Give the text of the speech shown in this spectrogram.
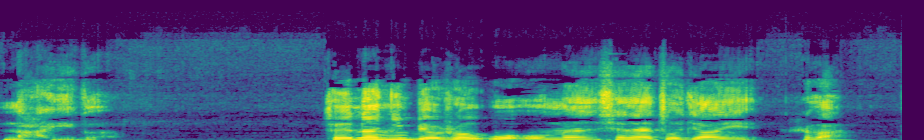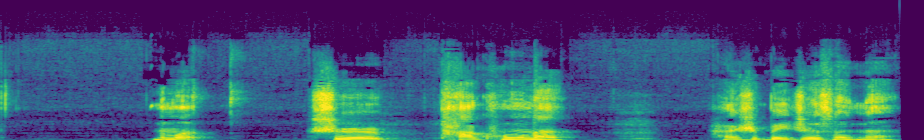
哪一个。所以，呢你比如说我我们现在做交易是吧？那么是踏空呢，还是被止损呢？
